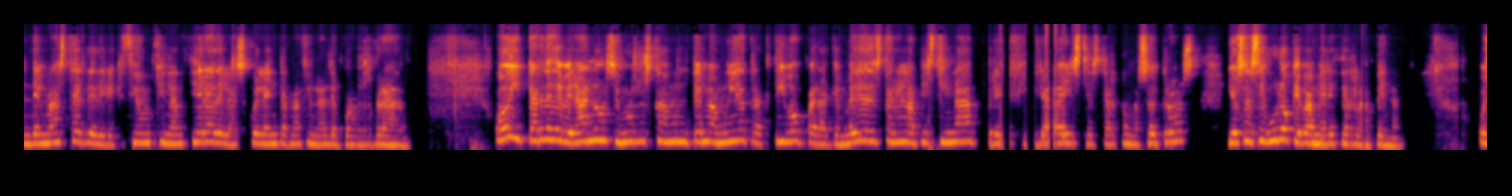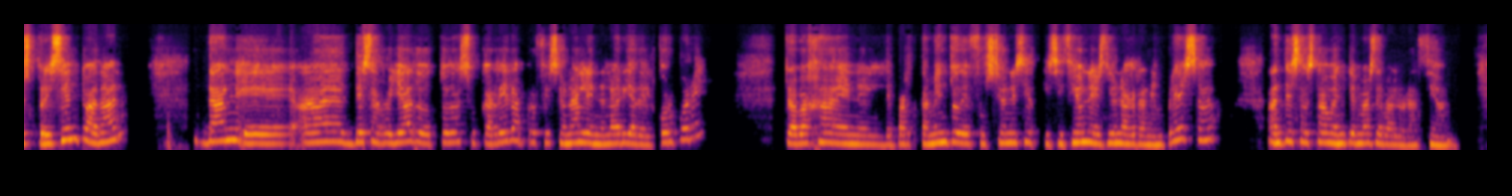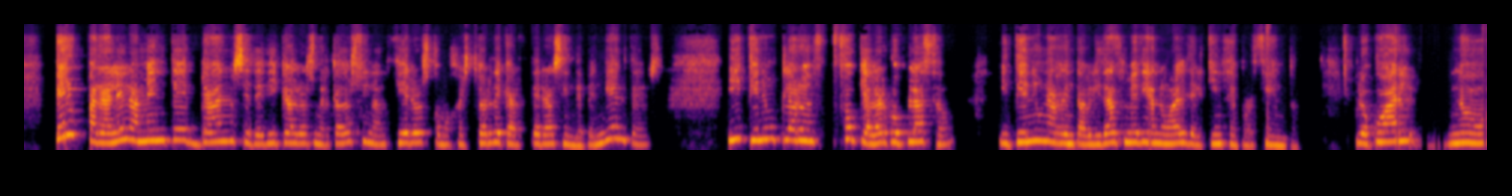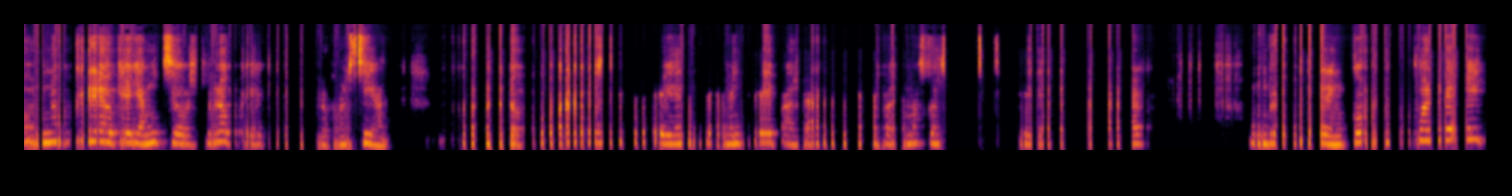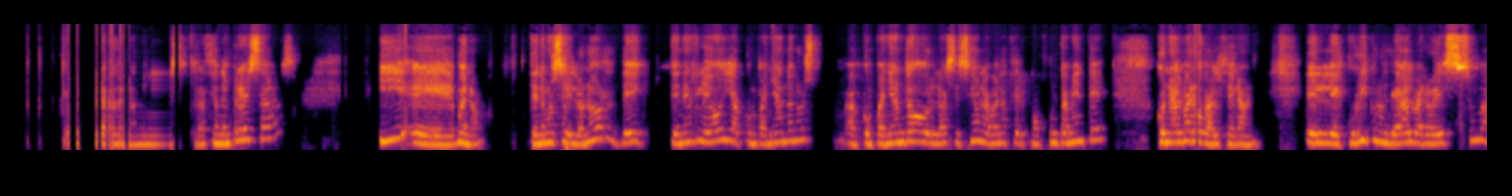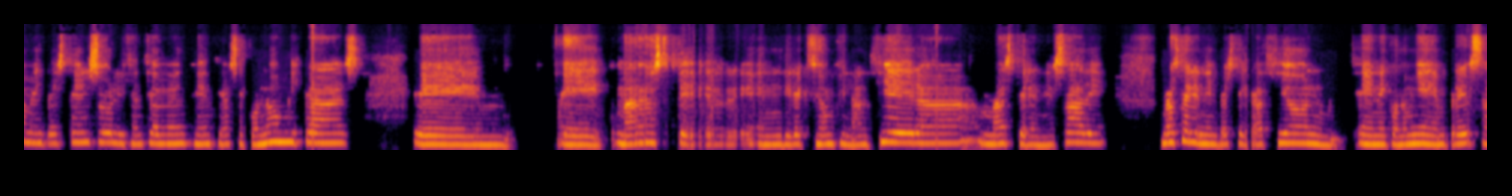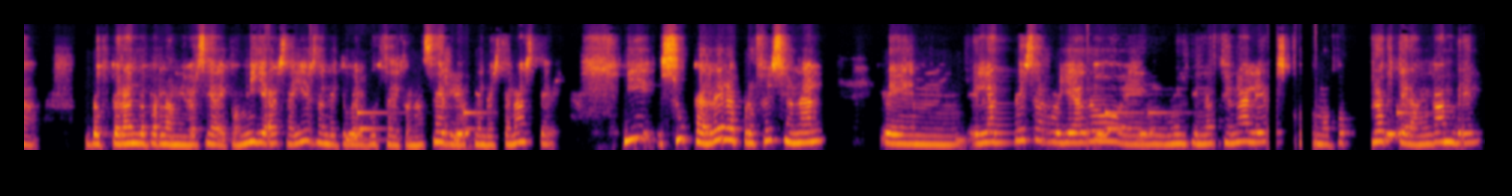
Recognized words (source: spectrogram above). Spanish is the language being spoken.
del máster de Dirección Financiera de la Escuela Internacional de Postgrado. Hoy, tarde de verano, os hemos buscado un tema muy atractivo para que en vez de estar en la piscina, prefiráis estar con nosotros y os aseguro que va a merecer la pena. Os presento a Dan. Dan eh, ha desarrollado toda su carrera profesional en el área del corporate trabaja en el departamento de fusiones y adquisiciones de una gran empresa, antes ha estado en temas de valoración. Pero paralelamente, Dan se dedica a los mercados financieros como gestor de carteras independientes y tiene un claro enfoque a largo plazo y tiene una rentabilidad media anual del 15%, lo cual no, creo que haya muchos brokers que lo consigan. lo cual, evidentemente, podemos considerar un broker en corporate, creado en administración de empresas. Y eh, bueno, tenemos el honor de tenerle hoy acompañándonos, acompañando la sesión, la van a hacer conjuntamente con Álvaro Galcerán. El, currículum de Álvaro es sumamente extenso, licenciado en Ciencias Económicas, eh, eh, máster en Dirección Financiera, máster en ESADE, máster en investigación en economía y empresa, doctorando por la Universidad de Comillas, ahí es donde tuve el gusto de conocerle haciendo este máster. Y su carrera profesional em, la ha desarrollado en multinacionales como Procter Gamble,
